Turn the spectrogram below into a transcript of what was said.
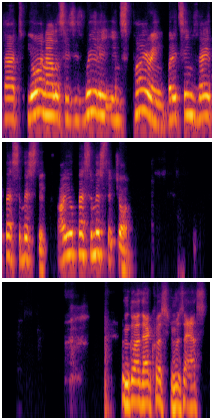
that your analysis is really inspiring, but it seems very pessimistic. Are you pessimistic, John? I'm glad that question was asked.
